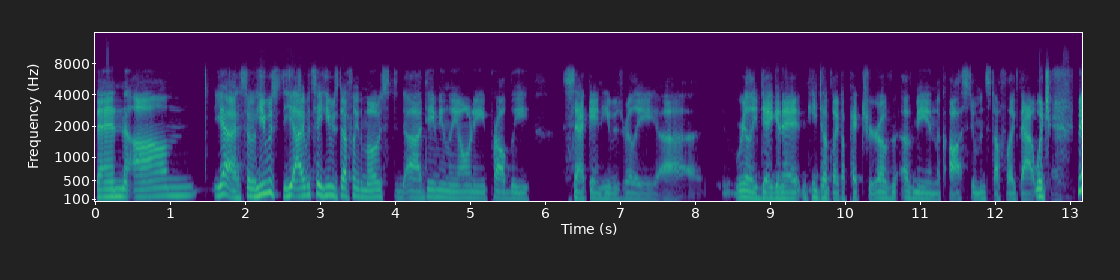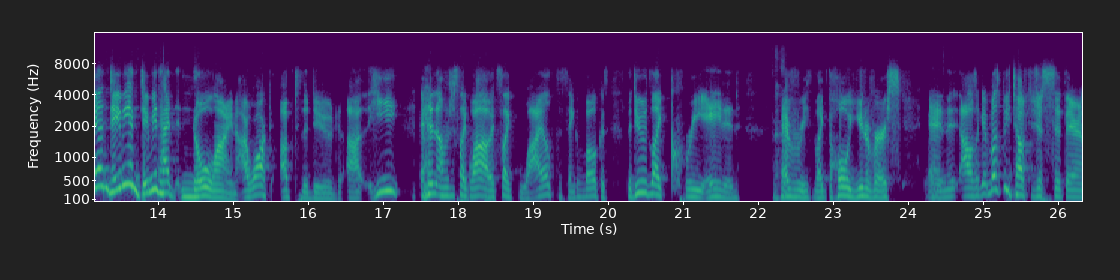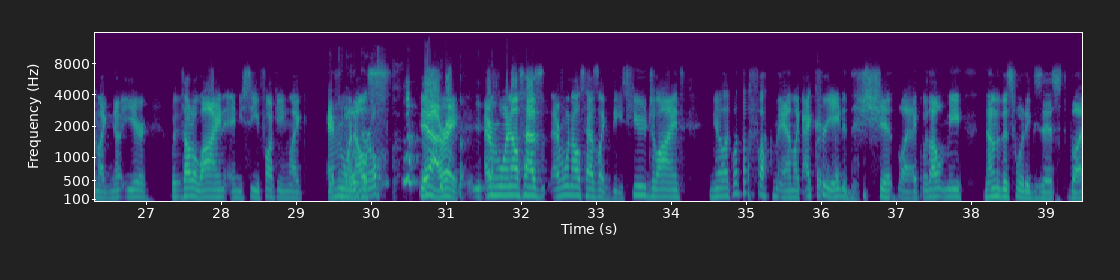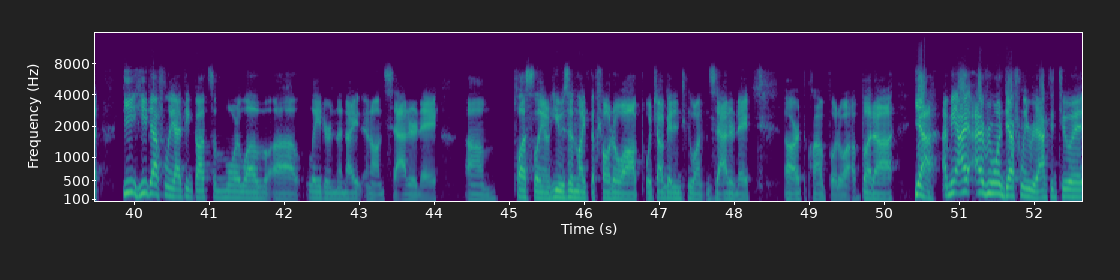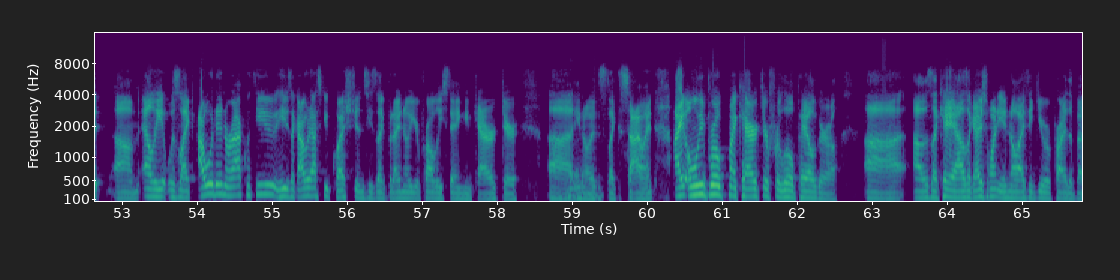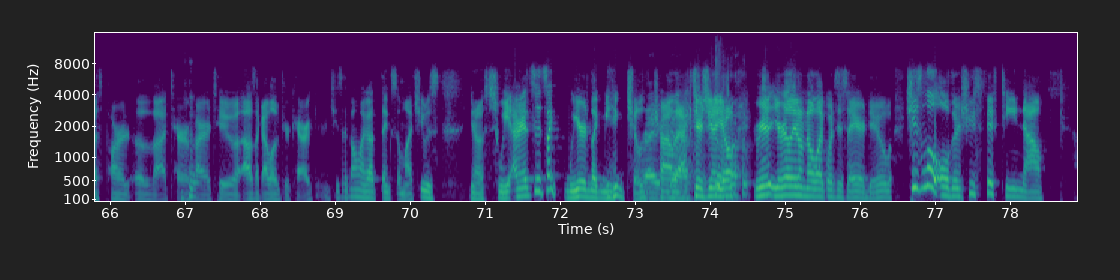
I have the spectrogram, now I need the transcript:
then um yeah, so he was he I would say he was definitely the most uh Damien Leone probably second. He was really uh really digging it. And he took like a picture of of me in the costume and stuff like that which man damien damien had no line. I walked up to the dude uh he and i'm just like wow it's like wild to think about because the dude like created every like the whole universe. And it, i was like it must be tough to just sit there and like no you're without a line and you see fucking like everyone else yeah right. Yeah. everyone else has everyone else has like these huge lines and you're like what the fuck man? Like i created this shit like without me none of this would exist but he he definitely i think got some more love uh later in the night and on saturday. Um plus you know he was in like the photo op which i'll get into on saturday uh, art the clown photo op but uh yeah, I mean, I everyone definitely reacted to it. Um, Elliot was like, I would interact with you. He's like, I would ask you questions. He's like, but I know you're probably staying in character. Uh, you know, it's like silent. I only broke my character for Little Pale Girl. Uh, I was like, hey, I was like, I just want you to know, I think you were probably the best part of uh, Terrifier 2. I was like, I loved your character, and she's like, oh my god, thanks so much. She was, you know, sweet. I mean, it's it's like weird, like meeting children, right, child yeah. actors. You know, you, don't, you really don't know like what to say or do. She's a little older. She's 15 now.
